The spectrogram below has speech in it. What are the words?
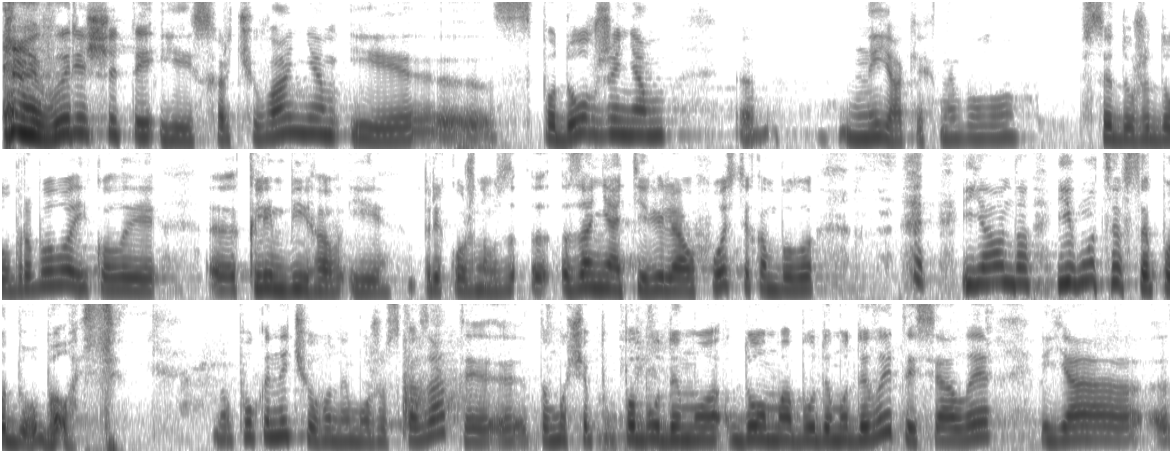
вирішити і з харчуванням, і е, з подовженням. Е, Ніяких не було. Все дуже добре було. І коли е, Клім бігав і при кожному занятті віляв хвостиком, було явно йому це все подобалось. Ну, поки нічого не можу сказати, е, тому що побудемо вдома, будемо дивитися, але я е,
